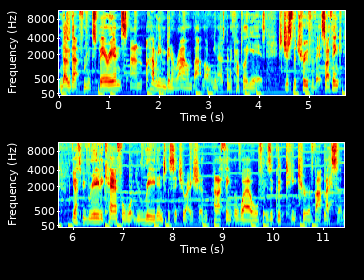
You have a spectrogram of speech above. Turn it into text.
know that from experience, and I haven't even been around that long. You know, it's been a couple of years. It's just the truth of it. So I think you have to be really careful what you read into the situation, and I think the werewolf is a good teacher of that lesson.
